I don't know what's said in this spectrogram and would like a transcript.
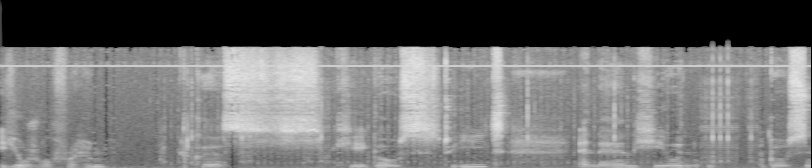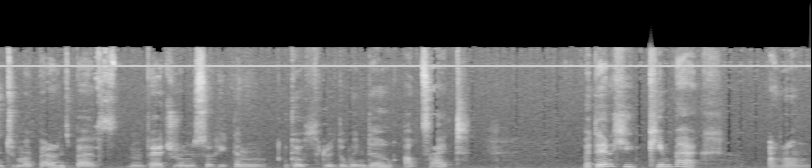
usual for him because he goes to eat and then he goes into my parents' bath bedroom so he can go through the window outside. But then he came back around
